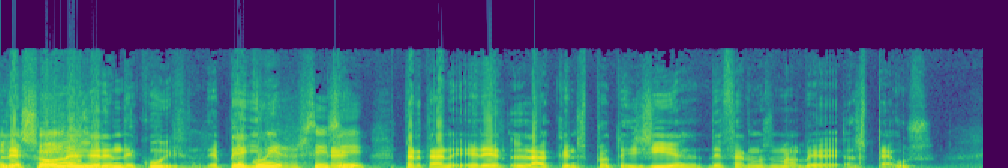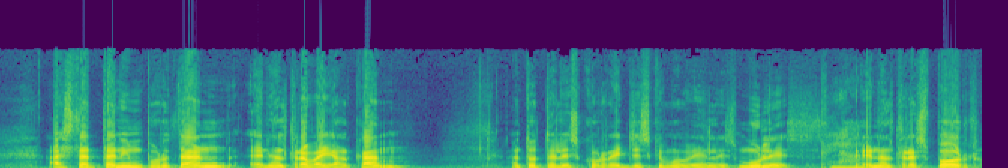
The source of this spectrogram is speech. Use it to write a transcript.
de les soles pell. eren de cuir, de pell. De cuir, sí, sí. Per tant, era la que ens protegia de fer-nos malbé els peus. Ha estat tan important en el treball al camp, en totes les corretges que movien les mules, Clar. en el transport,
